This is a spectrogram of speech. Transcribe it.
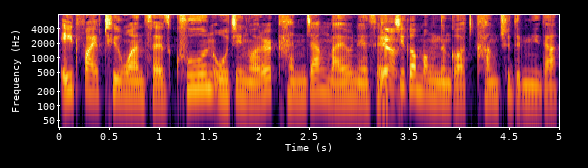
8521 says 구운 오징어를 간장 마요네즈에 Yeah. 찍어 먹는 것 강추드립니다.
